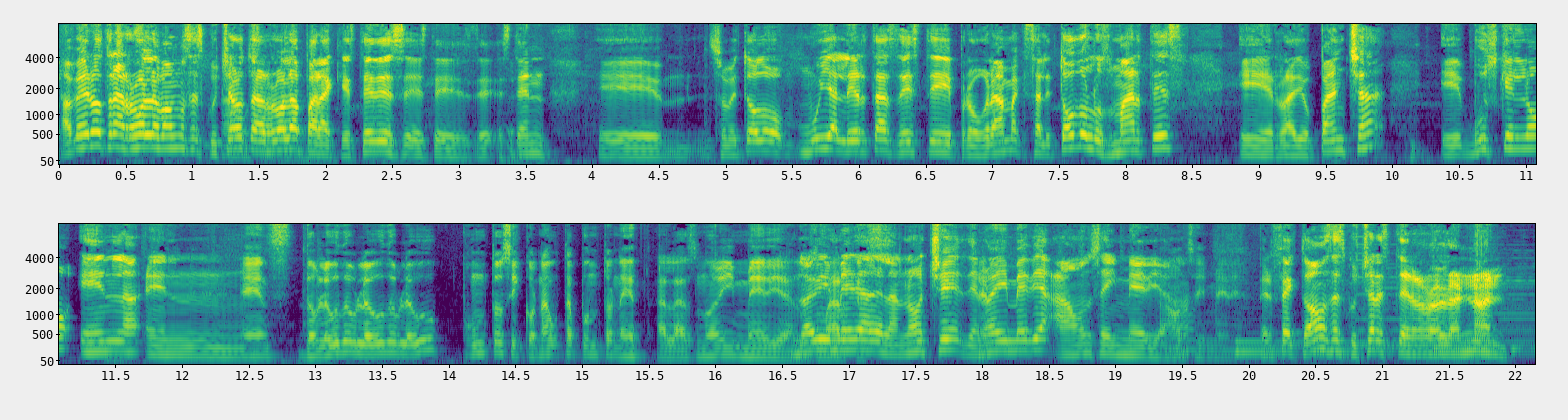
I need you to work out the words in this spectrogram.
A ver, otra rola, vamos a escuchar Vamos otra a rola para que ustedes este, estén, eh, sobre todo, muy alertas de este programa que sale todos los martes, eh, Radio Pancha. Eh, búsquenlo en la en Es www.psiconauta.net a las nueve y media. nueve y media de la noche, de Sí. nueve y media a once y media. A ¿no? once y media. Perfecto, vamos a escuchar este rolonón.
